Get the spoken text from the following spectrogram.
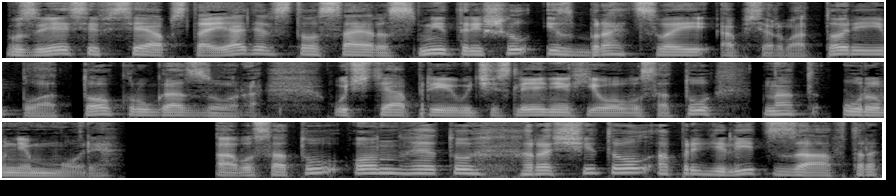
Взвесив все обстоятельства, Сайрос Смит решил избрать своей обсерваторией плато кругозора, учтя при вычислениях его высоту над уровнем моря. А высоту он эту рассчитывал определить завтра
